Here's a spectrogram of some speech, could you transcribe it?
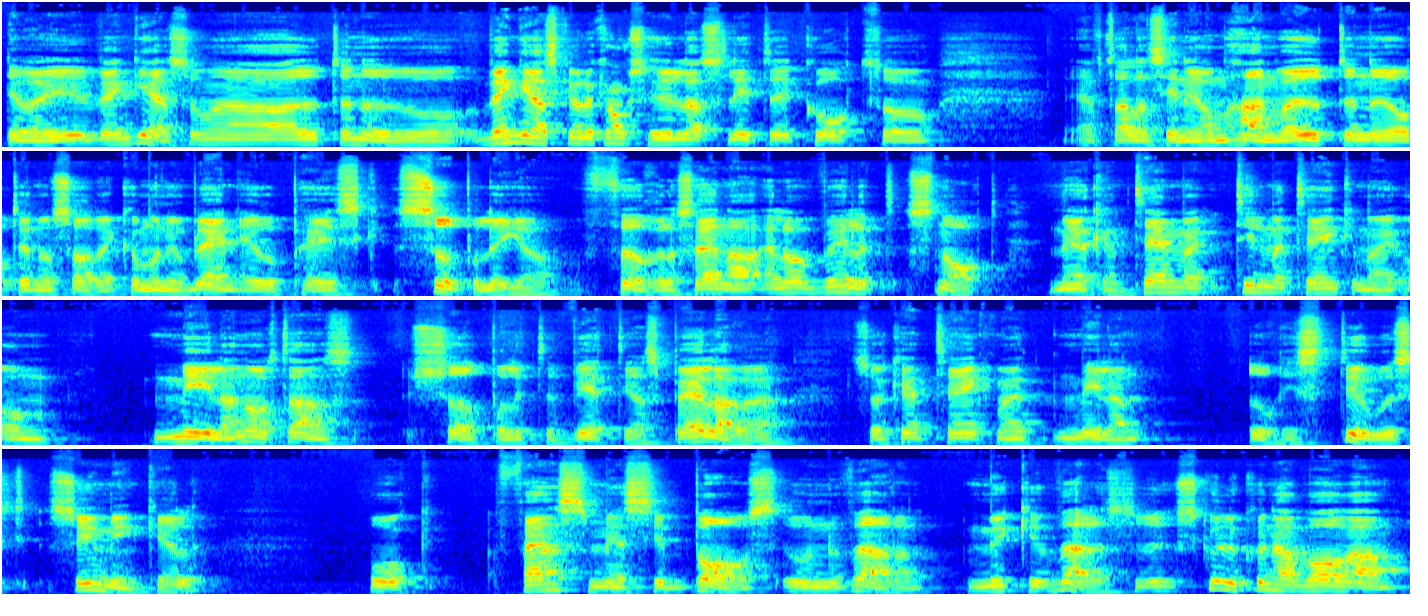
Det var ju Wenger som var ute nu och Wenger ska väl kanske hyllas lite kort så efter alla sina. Om han var ute nu återigen och sa det kommer nog bli en europeisk superliga förr eller senare, eller väldigt snart. Men jag kan till och med tänka mig om Milan någonstans köper lite vettiga spelare så kan jag tänka mig att Milan ur historisk synvinkel och fansmässig bas under världen mycket väl så skulle kunna vara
